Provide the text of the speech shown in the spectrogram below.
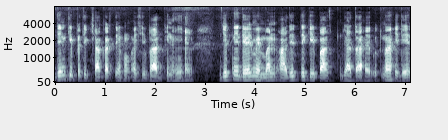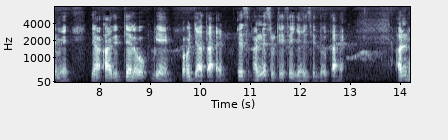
दिन की प्रतीक्षा करते हों ऐसी बात भी नहीं है। जितनी देर में मन आदित्य के पास जाता है, उतना ही देर में यह आदित्य लोक भी पहुँच जाता है। इस अन्य श्रुति से यही सिद्ध होता है। अन्न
